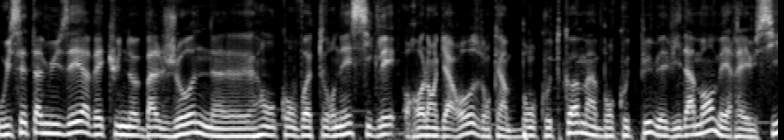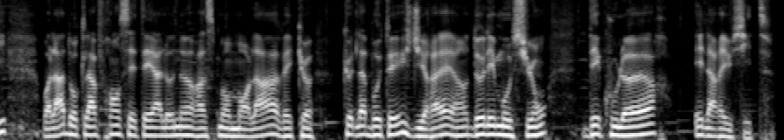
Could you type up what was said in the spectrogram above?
où il s'est amusé avec une balle jaune euh, qu'on voit tourner, siglée Roland Garros. Donc, un bon coup de com, un bon coup de pub, évidemment, mais réussi. Voilà, donc la France était à l'honneur à ce moment-là avec euh, que de la beauté, je dirais, hein, de l'émotion, des couleurs et la réussite.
